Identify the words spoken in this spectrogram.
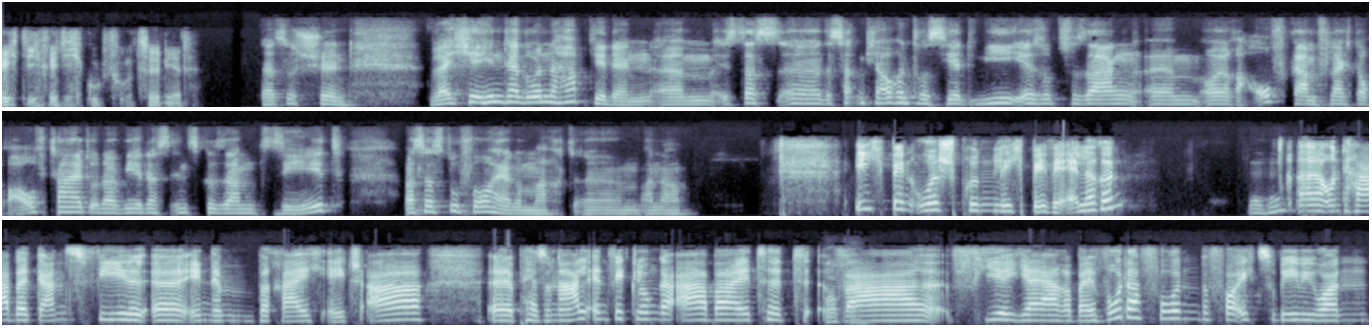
richtig, richtig gut funktioniert. Das ist schön. Welche Hintergründe habt ihr denn? Ähm, ist das, äh, das hat mich auch interessiert, wie ihr sozusagen ähm, eure Aufgaben vielleicht auch aufteilt oder wie ihr das insgesamt seht. Was hast du vorher gemacht, ähm, Anna? Ich bin ursprünglich BWLerin. Mhm. Äh, und habe ganz viel äh, in dem Bereich HR, äh, Personalentwicklung gearbeitet, okay. war vier Jahre bei Vodafone, bevor ich zu Baby One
